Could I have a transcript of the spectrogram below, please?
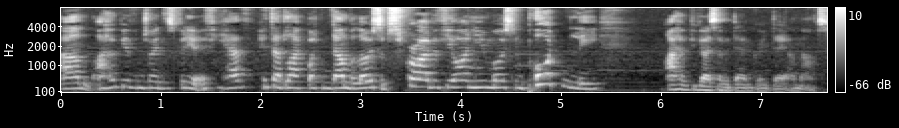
Um, I hope you've enjoyed this video. If you have, hit that like button down below. Subscribe if you are new. Most importantly, I hope you guys have a damn great day. I'm out.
